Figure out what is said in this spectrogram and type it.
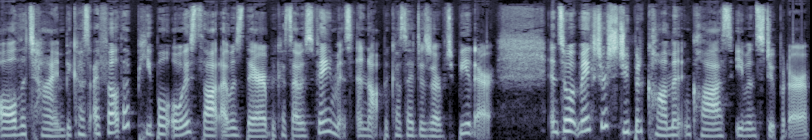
all the time because I felt that people always thought I was there because I was famous and not because I deserved to be there. And so it makes your stupid comment in class even stupider.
